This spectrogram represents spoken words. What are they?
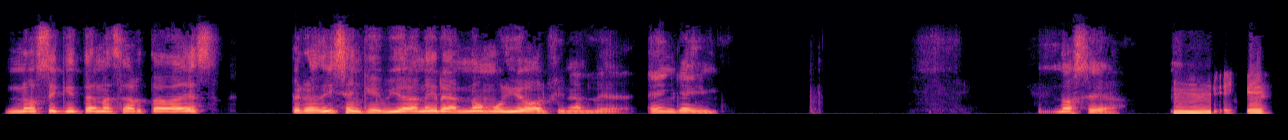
no sé qué tan acertada es, pero dicen que Viuda Negra no murió al final de Endgame. No sé. ¿Qué,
